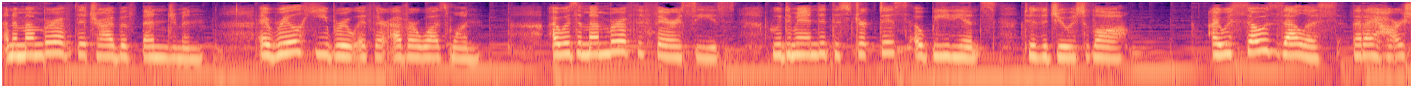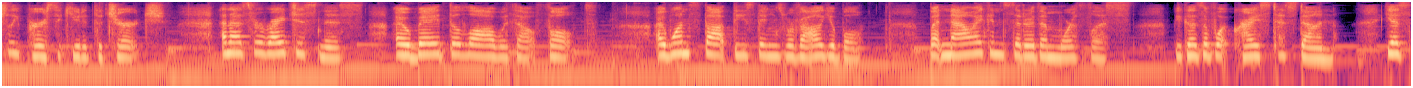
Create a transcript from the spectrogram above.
and a member of the tribe of Benjamin, a real Hebrew if there ever was one. I was a member of the Pharisees, who demanded the strictest obedience to the Jewish law. I was so zealous that I harshly persecuted the church, and as for righteousness, I obeyed the law without fault. I once thought these things were valuable, but now I consider them worthless because of what Christ has done. Yes,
